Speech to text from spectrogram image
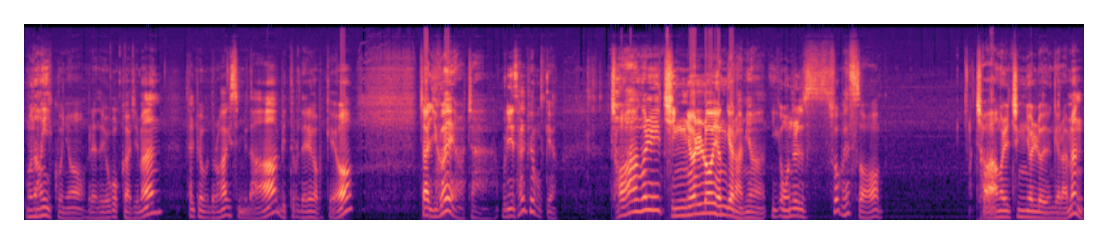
문항이 있군요. 그래서 요거까지만 살펴보도록 하겠습니다. 밑으로 내려가 볼게요. 자, 이거예요. 자, 우리 살펴볼게요. 저항을 직렬로 연결하면 이게 오늘 수업했어. 저항을 직렬로 연결하면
